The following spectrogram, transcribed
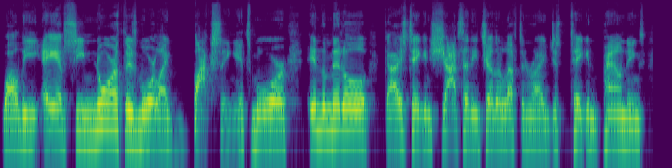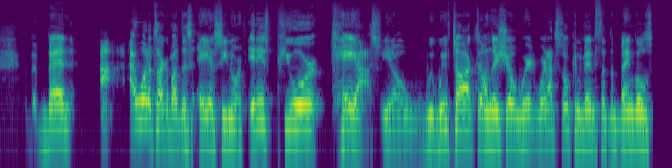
While the AFC North is more like boxing. It's more in the middle, guys taking shots at each other left and right, just taking poundings. Ben, I, want to talk about this AFC North. It is pure chaos. You know, we, have talked on this show. We're, we're not so convinced that the Bengals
